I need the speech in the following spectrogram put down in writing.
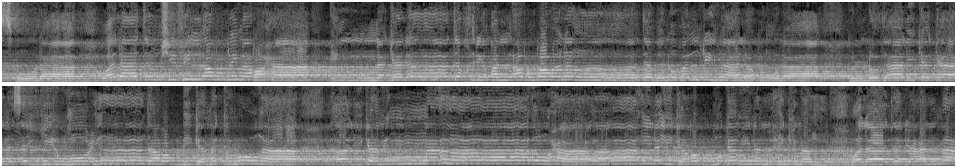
مسؤولا ولا تمش في الأرض مرحا إنك لن تخرق الأرض ولن تبلغ الجبال طولا كل ذلك كان سيئه عند ربك مكروها ذلك مما أوحى إليك ربك من الحكمة ولا تجعل مع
